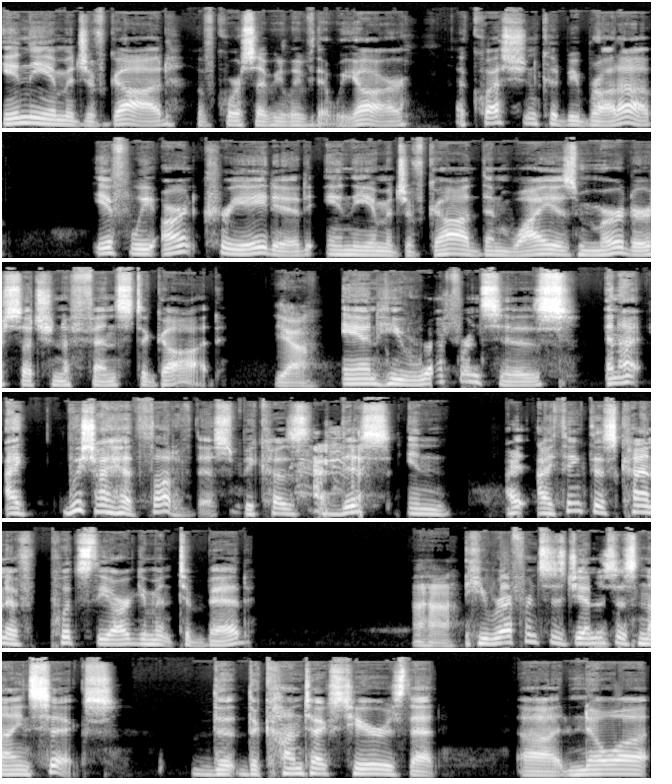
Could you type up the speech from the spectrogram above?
in the image of God, of course, I believe that we are, a question could be brought up. If we aren't created in the image of God, then why is murder such an offense to God? Yeah. And he references, and I, I wish I had thought of this because this in I, I think this kind of puts the argument to bed. Uh-huh. He references Genesis 9 6. The the context here is that uh, Noah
